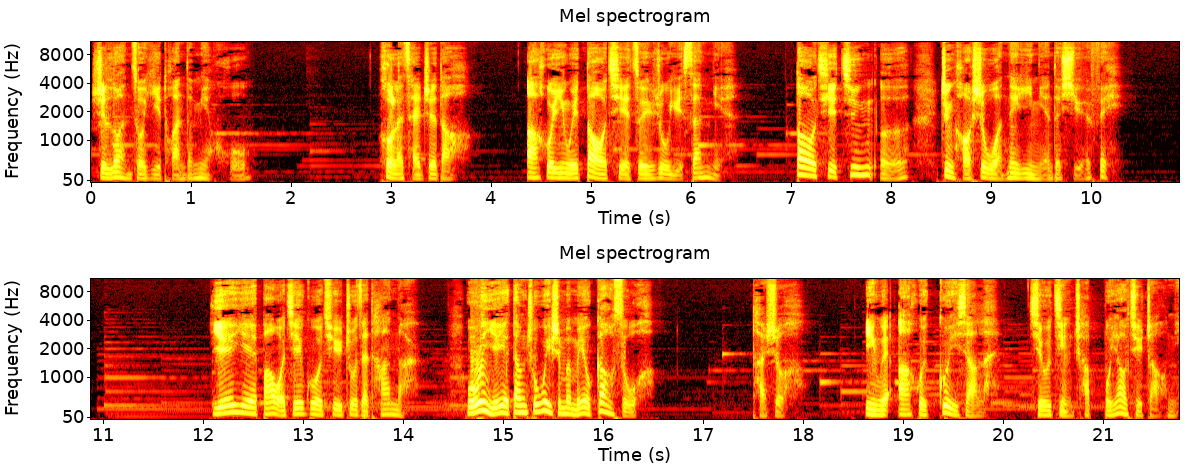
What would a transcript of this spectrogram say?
是乱作一团的面糊。后来才知道。阿辉因为盗窃罪入狱三年，盗窃金额正好是我那一年的学费。爷爷把我接过去住在他那儿，我问爷爷当初为什么没有告诉我，他说：“因为阿辉跪下来求警察不要去找你。”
